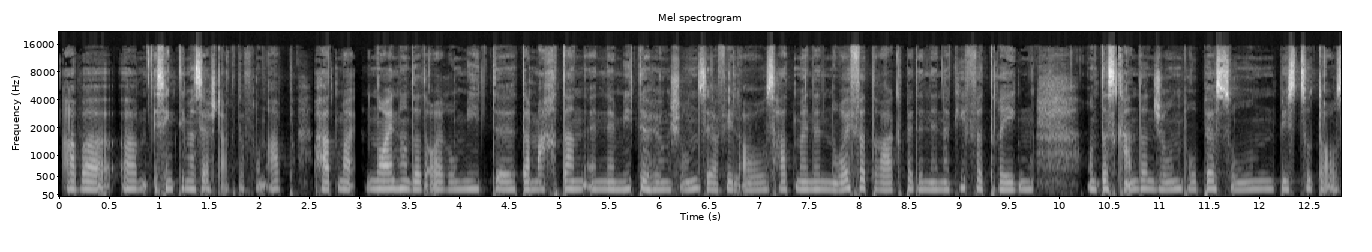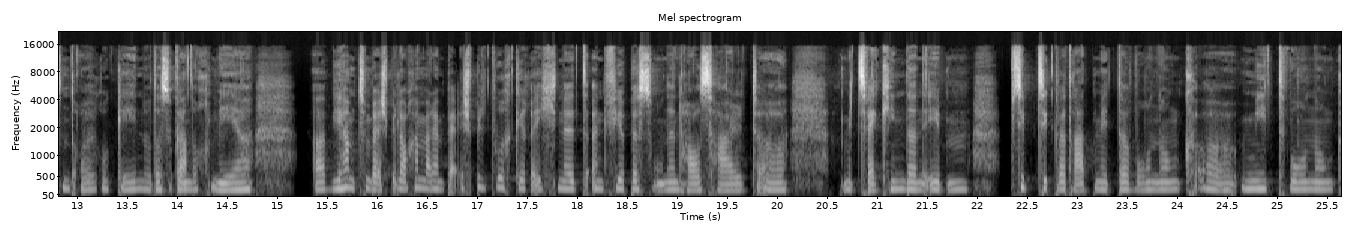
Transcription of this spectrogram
aber ähm, es hängt immer sehr stark davon ab. Hat man 900 Euro Miete, da macht dann eine Mieterhöhung schon sehr viel aus. Hat man einen Neuvertrag bei den Energieverträgen und das kann dann schon pro Person bis zu 1000 Euro gehen oder sogar noch mehr. Äh, wir haben zum Beispiel auch einmal ein Beispiel durchgerechnet, ein Vier-Personen-Haushalt äh, mit zwei Kindern eben, 70 Quadratmeter Wohnung, äh, Mietwohnung.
